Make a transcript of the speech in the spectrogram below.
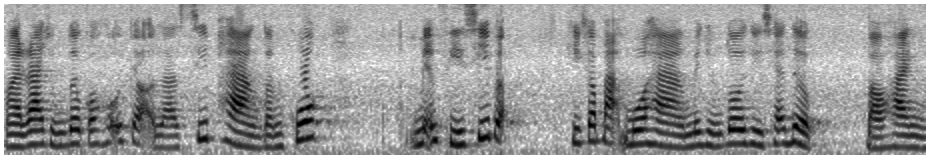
Ngoài ra, chúng tôi có hỗ trợ là ship hàng toàn quốc, miễn phí ship ạ. Khi các bạn mua hàng bên chúng tôi thì sẽ được bảo hành.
